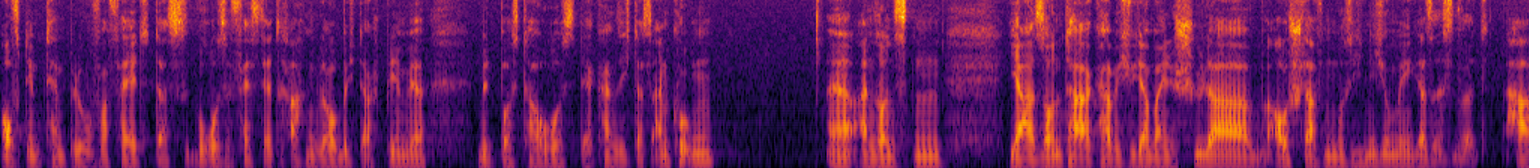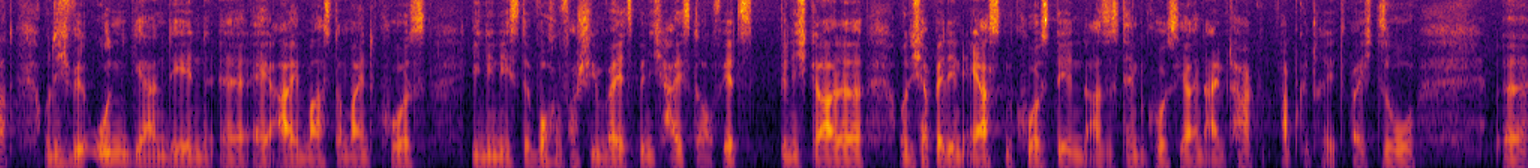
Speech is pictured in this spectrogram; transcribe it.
auf dem Tempelhofer Feld, das große Fest der Drachen, glaube ich, da spielen wir mit Bostaurus, der kann sich das angucken. Äh, ansonsten, ja, Sonntag habe ich wieder meine Schüler. Ausschlafen muss ich nicht unbedingt. Also es wird hart. Und ich will ungern den äh, AI Mastermind Kurs in die nächste Woche verschieben, weil jetzt bin ich heiß drauf. Jetzt bin ich gerade, und ich habe ja den ersten Kurs, den Assistentenkurs, ja in einem Tag abgedreht, weil ich so äh,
